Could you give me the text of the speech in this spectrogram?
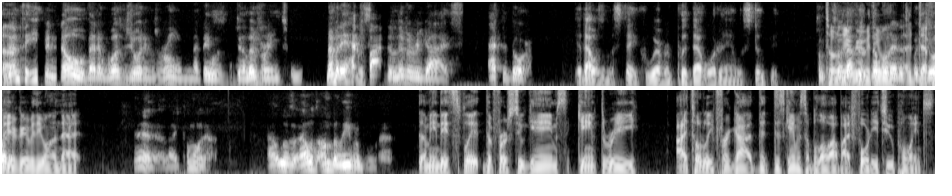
Uh, them to even know that it was Jordan's room that they was delivering to. Remember, they had Yes. five delivery guys at the door. Yeah, that was a mistake. Whoever put that order in was stupid. So, totally so agree with you on. it's I definitely Jordan. agree with you on that. Yeah, like come on now. That was that was unbelievable, man. I mean, they split the first two games. Game three, I totally forgot that this game was a blowout by 42 points.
